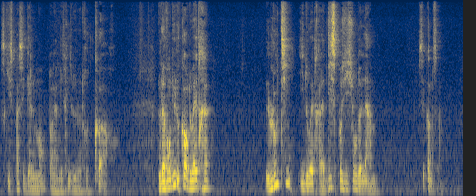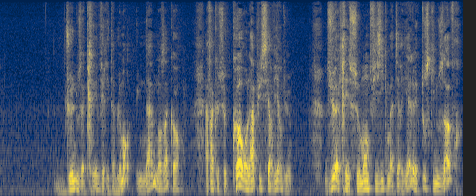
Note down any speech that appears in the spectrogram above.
ce qui se passe également dans la maîtrise de notre corps. Nous l'avons dit, le corps doit être l'outil, il doit être à la disposition de l'âme. C'est comme ça. Dieu nous a créé véritablement une âme dans un corps, afin que ce corps-là puisse servir Dieu. Dieu a créé ce monde physique matériel avec tout ce qu'il nous offre,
